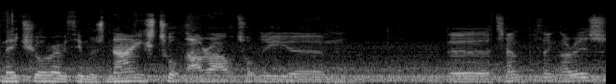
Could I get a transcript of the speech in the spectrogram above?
made sure everything was nice, took that out, took the um, uh, temp I think there is,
